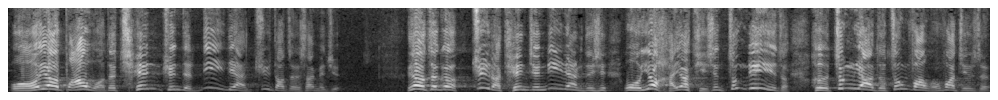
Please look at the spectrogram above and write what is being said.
我要把我的千钧的力量聚到这个上面去，要这个聚了天钧力量的东西，我又还要体现中另一种和重要的中华文化精神。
